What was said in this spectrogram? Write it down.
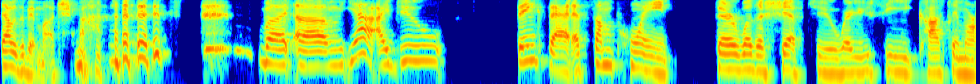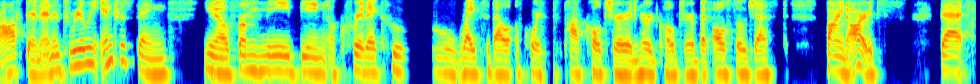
that was a bit much. but um, yeah, I do think that at some point there was a shift to where you see cosplay more often. And it's really interesting, you know, from me being a critic who, who writes about, of course, pop culture and nerd culture, but also just fine arts, that,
